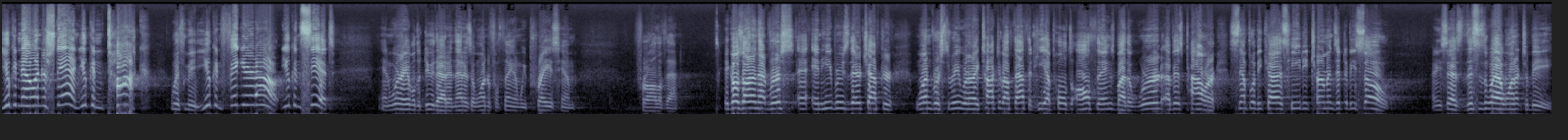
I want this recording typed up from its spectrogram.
You can now understand. You can talk with me. You can figure it out. You can see it. And we're able to do that, and that is a wonderful thing, and we praise Him for all of that. It goes on in that verse uh, in Hebrews, there, chapter 1, verse 3, where I talked about that, that He upholds all things by the word of His power, simply because He determines it to be so. And He says, This is the way I want it to be.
